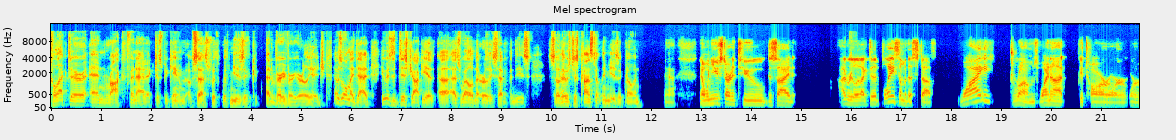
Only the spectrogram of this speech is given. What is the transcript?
collector and rock fanatic just became obsessed with with music at a very very early age it was all my dad he was a disc jockey as, uh, as well in the early 70s so okay. there was just constantly music going yeah now when you started to decide i'd really like to play some of this stuff why drums why not guitar or or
